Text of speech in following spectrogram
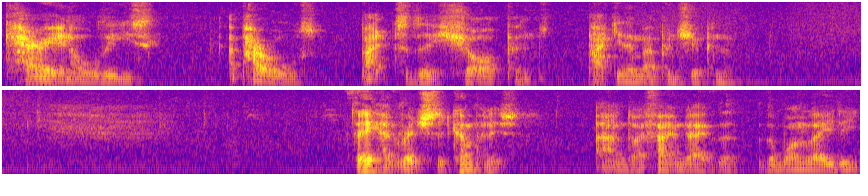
carrying all these apparels back to the shop and packing them up and shipping them. They had registered companies and I found out that the one lady,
